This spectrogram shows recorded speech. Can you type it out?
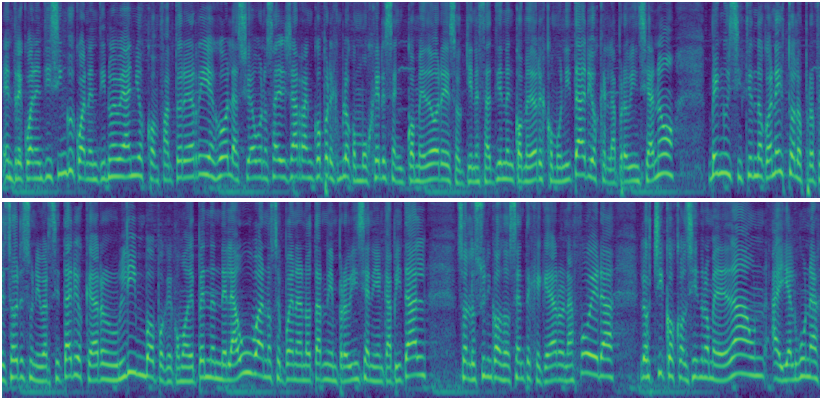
entre 45 y 49 años con factores de riesgo. La ciudad de Buenos Aires ya arrancó, por ejemplo, con mujeres en comedores o quienes atienden comedores comunitarios, que en la provincia no. Vengo insistiendo con esto, los profesores universitarios quedaron en un limbo porque como dependen de la UBA no se pueden anotar ni en provincia ni en capital, son los únicos docentes que quedaron afuera. Los chicos con síndrome de Down, hay algunas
